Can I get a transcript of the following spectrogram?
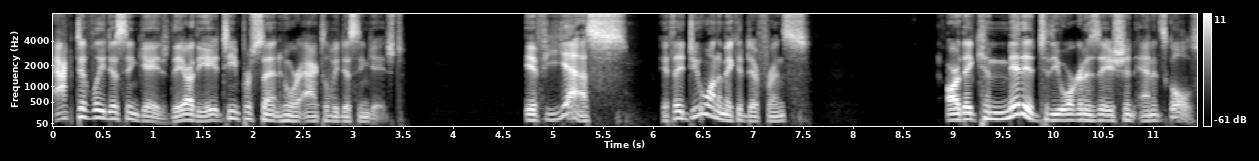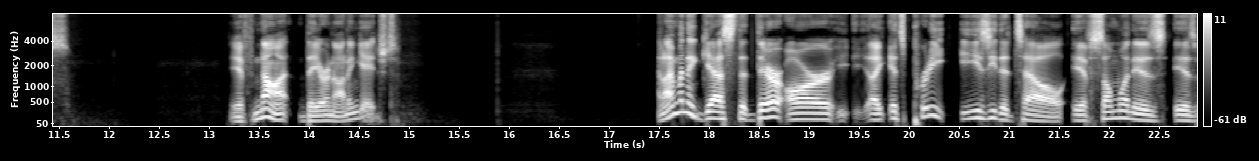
actively disengaged. They are the 18% who are actively disengaged. If yes, if they do want to make a difference, are they committed to the organization and its goals? If not, they are not engaged. And I'm going to guess that there are like it's pretty easy to tell if someone is is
